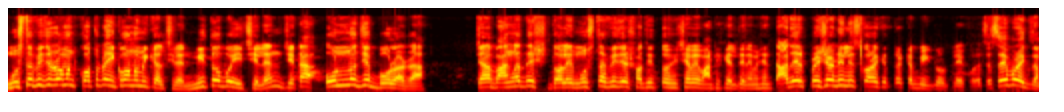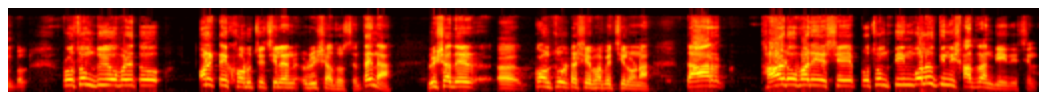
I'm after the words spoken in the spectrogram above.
মুস্তাফিজুর রহমান কতটা ইকোনমিক্যাল ছিলেন মিতবয়ী ছিলেন, যেটা অন্য যে বোলাররা যারা বাংলাদেশ দলের মুস্তাফিজের সতীর্থ হিসেবে মাঠে খেলতে নেমেছেন, তাদের প্রেশার রিলিজ করার ক্ষেত্রে একটা বিগ রোল প্লে করেছে। সে ফর এক্সাম্পল প্রথম দুই ওভারে তো অনেকটাই খরচে ছিলেন রিশাদ হোসেন, তাই না? রিশাদের কন্ট্রোলটা সেভাবে ছিল না। তার থার্ড ওভারে এসে প্রথম তিন বলেও তিনি সাত রান দিয়ে দিয়েছিলেন।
